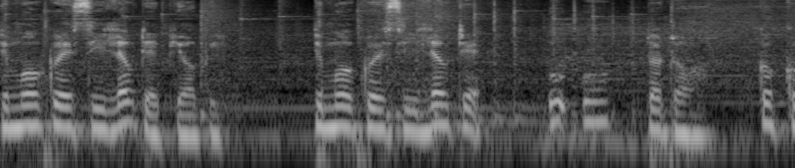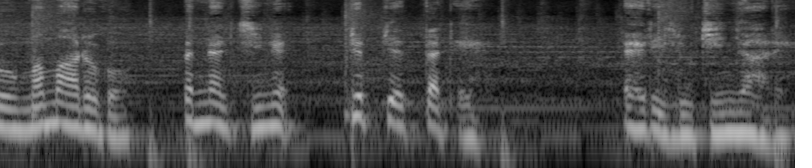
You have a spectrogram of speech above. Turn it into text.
ဒီမိုကရေစီလုပ်တယ်ပြောပြီး ဒီမိုကရေစီလောက်တဲ့ဥဥတော်တော်ကိုကိုမမတို့ကိုတနက်ကြီးနဲ့ပြက်ပြက်တတ်တယ်အဲ့ဒီလူကြီးညာတယ်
